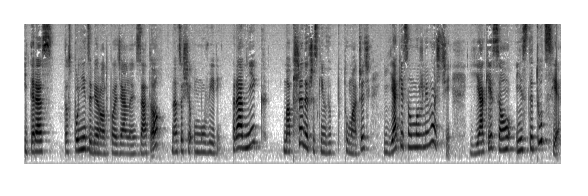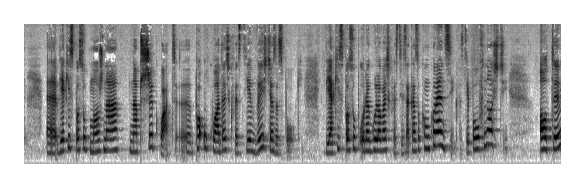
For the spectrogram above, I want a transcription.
I teraz to wspólnicy biorą odpowiedzialność za to, na co się umówili. Prawnik ma przede wszystkim wytłumaczyć, jakie są możliwości, jakie są instytucje, e, w jaki sposób można na przykład e, poukładać kwestie wyjścia ze spółki, w jaki sposób uregulować kwestie zakazu konkurencji, kwestie poufności. O tym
